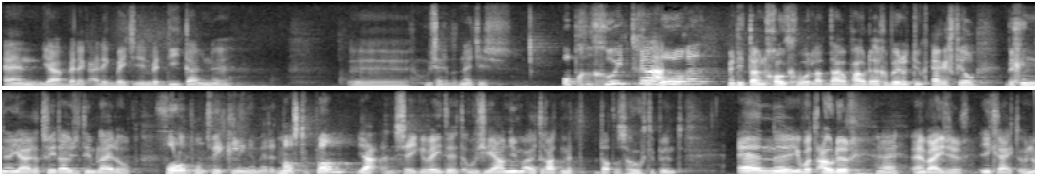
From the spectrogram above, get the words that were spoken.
En ja, ben ik eigenlijk een beetje met die tuin, hoe zeg je dat netjes, opgegroeid, geboren. Met die tuin groot geworden, laat daarop houden. Er gebeurde natuurlijk erg veel begin uh, jaren 2000 in Blijdorp. Volop ontwikkelingen met het masterplan. Ja, zeker weten. Het oceaannummer uiteraard met dat als hoogtepunt. En uh, je wordt ouder hè, en wijzer. Je krijgt een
